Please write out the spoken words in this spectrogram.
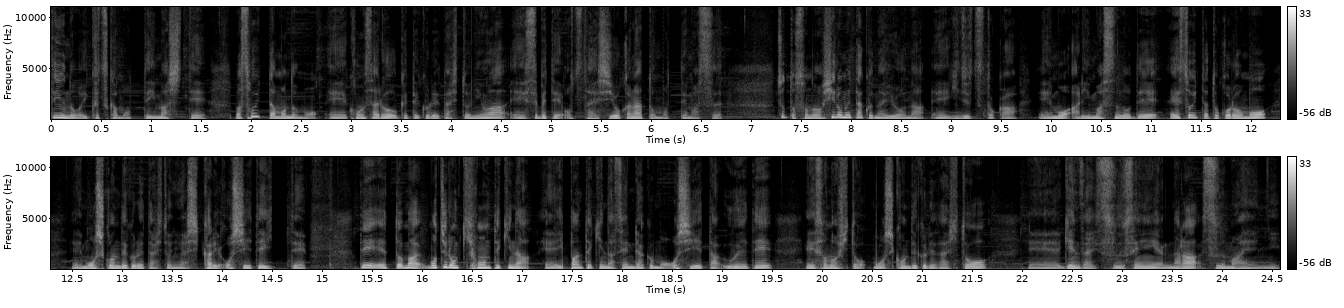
っていうのをいくつか持っていまして、まあ、そういったものも、えー、コンサルを受けてくれた人には、えー、全てお伝えしようかなと思ってます。ちょっとその広めたくないような、え技術とか、えもありますので、えそういったところも、え申し込んでくれた人にはしっかり教えていってで、えっとまあ、もちろん基本的な、え一般的な戦略も教えた上で、えその人申し込んでくれた人を、え現在数千円なら数万円に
